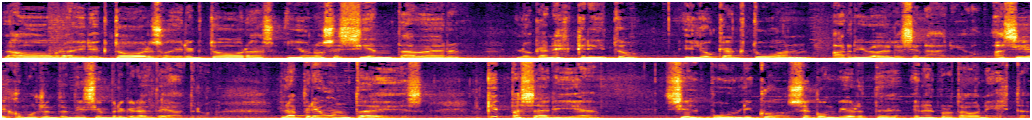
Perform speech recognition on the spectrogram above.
la obra, directores o directoras, y uno se sienta a ver lo que han escrito y lo que actúan arriba del escenario. Así es como yo entendí siempre que era el teatro. La pregunta es, ¿qué pasaría si el público se convierte en el protagonista?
